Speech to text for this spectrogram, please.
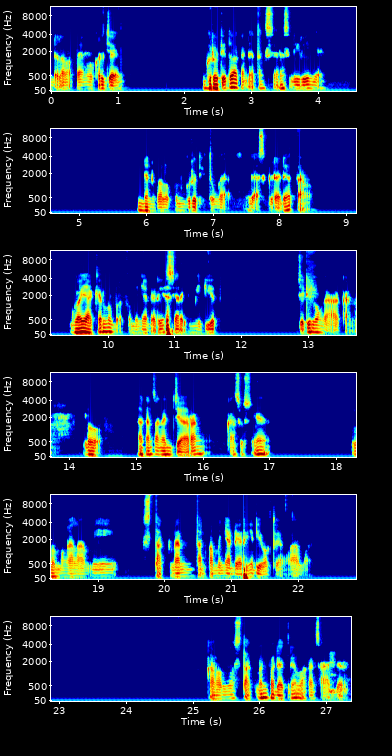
dalam apa yang lo kerjain. Growth itu akan datang secara sendirinya. Dan kalaupun growth itu nggak nggak segera datang gue yakin lo bakal menyadari secara immediate. Jadi lo nggak akan lo akan sangat jarang kasusnya lo mengalami stagnan tanpa menyadarinya di waktu yang lama. Kalau lo stagnan pada akhirnya lo akan sadar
